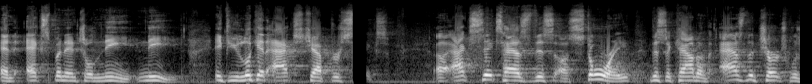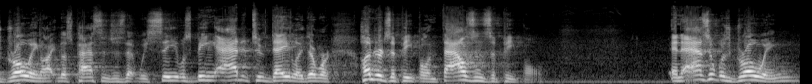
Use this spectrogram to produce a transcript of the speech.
and exponential need. If you look at Acts chapter 6, uh, Acts 6 has this uh, story, this account of as the church was growing, like those passages that we see, was being added to daily. There were hundreds of people and thousands of people. And as it was growing,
